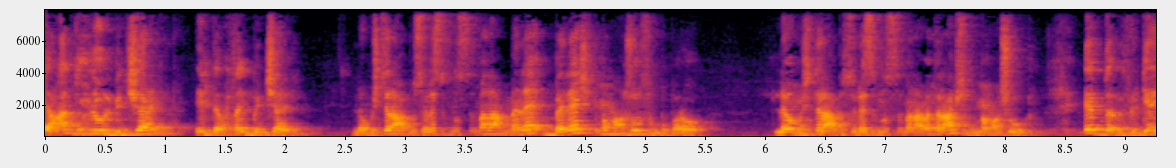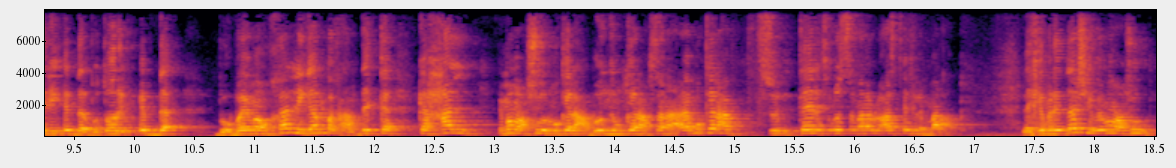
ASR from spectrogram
عنده حلول بن شرقي. انت محتاج بن شرقي. لو مش تلعب بثلاثي في نص الملعب بلاش إمام عاشور في المباراة. لو مش هتلعب بثلاثي في نص الملعب ما تلعبش بإمام عاشور. ابدأ بفرجاني ابدأ بطارق ابدأ باوباما وخلي جنبك على الدكة كحل. إمام عاشور ممكن يلعب wing ممكن يلعب صانع ممكن يلعب ثالث في نص الملعب لو عايز تقفل الملعب. لكن ما تبداش بامام عاشور.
